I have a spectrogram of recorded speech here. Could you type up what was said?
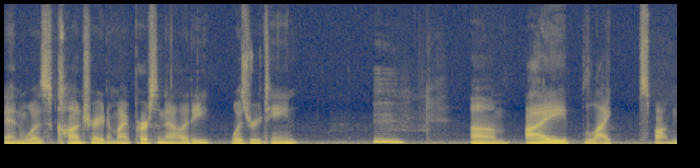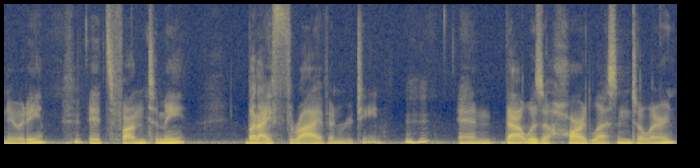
and was contrary to my personality was routine. Um, I like spontaneity. it's fun to me, but I thrive in routine. And that was a hard lesson to learn.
